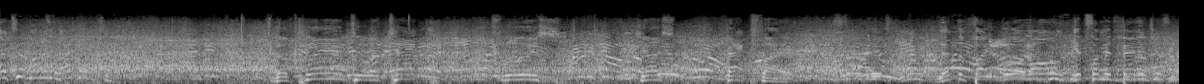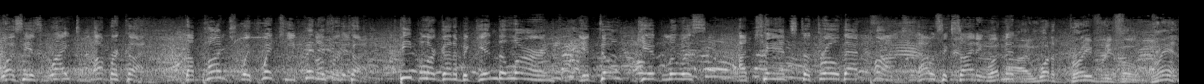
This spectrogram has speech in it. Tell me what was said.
That's it, my man. I got you. The plan to attack Lewis just backfired. Let the fight go along, get some advantages. was his right uppercut. The punch with which he finished the cut. People are going to begin to learn you don't give Lewis a chance to throw that punch. That was exciting, wasn't it? Uh, and what a bravery for Grant.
